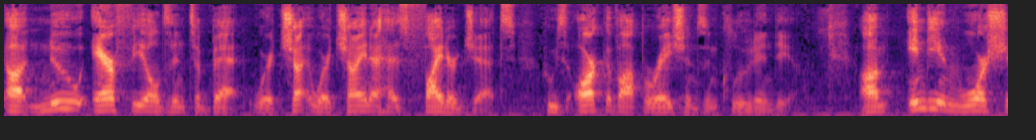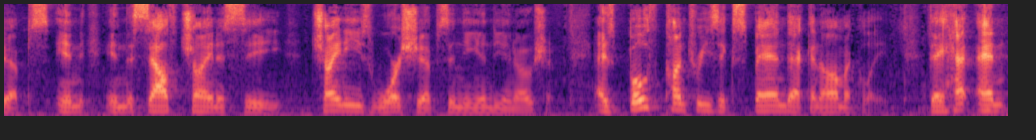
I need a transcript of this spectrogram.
uh, new airfields in Tibet where, Chi- where China has fighter jets whose arc of operations include India. Um, Indian warships in, in the South China Sea, Chinese warships in the Indian Ocean. As both countries expand economically, they ha- and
